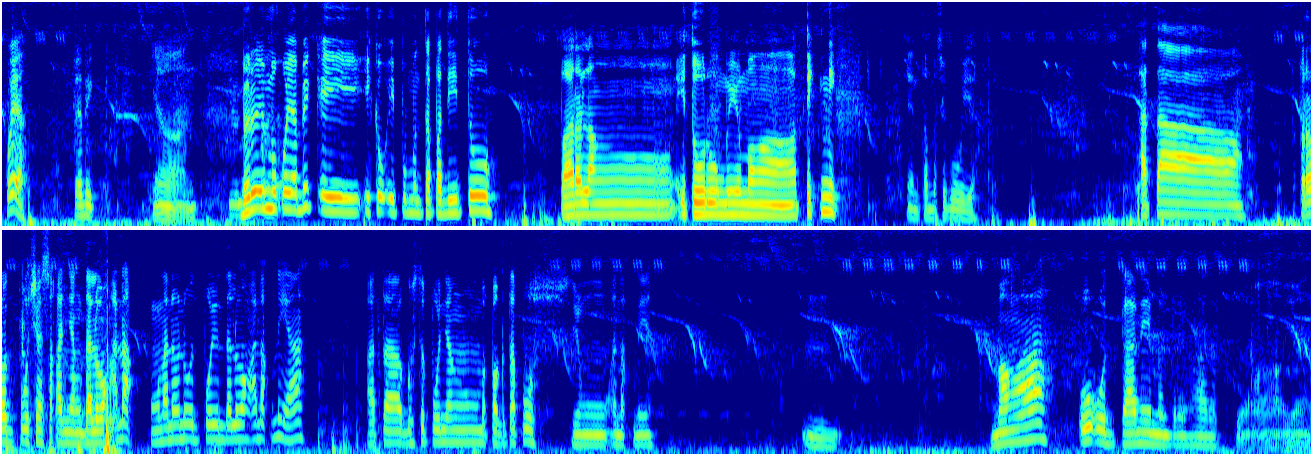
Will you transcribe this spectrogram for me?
Kuya, Kuya Vic. Yan. Pero mo Kuya Vic, eh, ikaw ay pumunta pa dito para lang ituro mo yung mga teknik. Yan, tama si Kuya. At ah, proud po siya sa kanyang dalawang anak. Kung nanonood po yung dalawang anak niya, at ah, gusto po niyang mapagtapos yung anak niya. Mm. Mga uod taniman pa rin hanap ko. Ah, yan.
